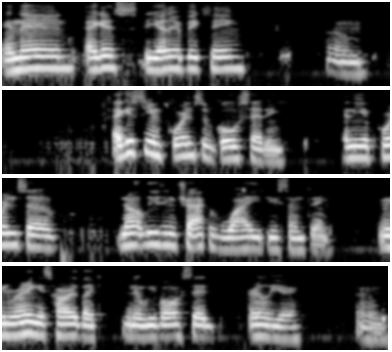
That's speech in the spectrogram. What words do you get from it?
and then I guess the other big thing, um, I guess the importance of goal setting and the importance of not losing track of why you do something. I mean, running is hard, like you know we've all said earlier. Um,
